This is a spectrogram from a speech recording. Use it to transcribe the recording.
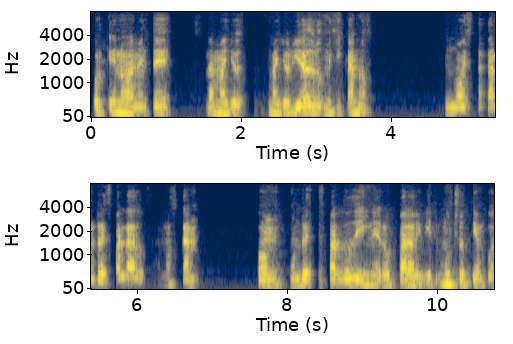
porque normalmente la mayor, mayoría de los mexicanos no están respaldados, no están con un respaldo de dinero para vivir mucho tiempo,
